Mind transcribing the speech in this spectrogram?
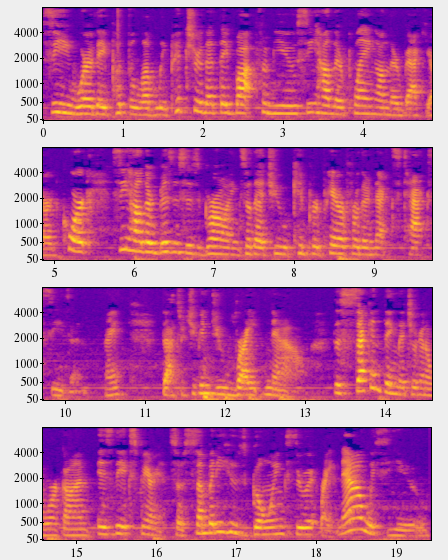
see where they put the lovely picture that they bought from you, see how they're playing on their backyard court, see how their business is growing so that you can prepare for their next tax season, right? That's what you can do right now. The second thing that you're going to work on is the experience. So, somebody who's going through it right now with you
